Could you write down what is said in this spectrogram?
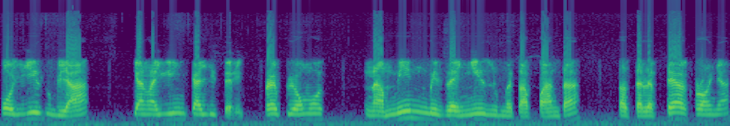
πολλή δουλειά για να γίνει καλύτερη. Πρέπει όμως να μην μηδενίζουμε τα πάντα. Τα τελευταία χρόνια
